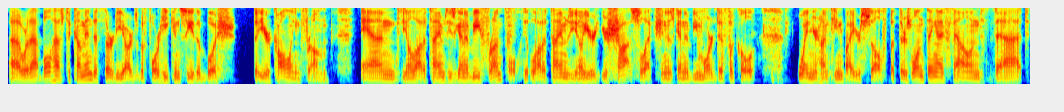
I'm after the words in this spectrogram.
uh, where that bull has to come into 30 yards before he can see the bush that you're calling from. And you know, a lot of times he's going to be frontal. A lot of times, you know, your your shot selection is going to be more difficult when you're hunting by yourself. But there's one thing I found that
